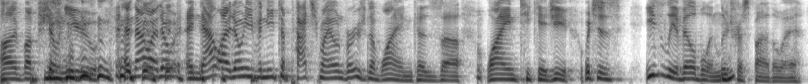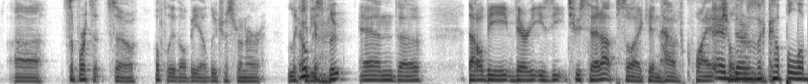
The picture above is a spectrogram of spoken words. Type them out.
I've, I've shown you. and now I don't, and now I don't even need to patch my own version of Wine because uh, Wine TKG, which is easily available in Lutris, by the way, uh, supports it. So hopefully there'll be a Lutris runner lickety sploot, and uh, that'll be very easy to set up so I can have quiet and children. there's a couple of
